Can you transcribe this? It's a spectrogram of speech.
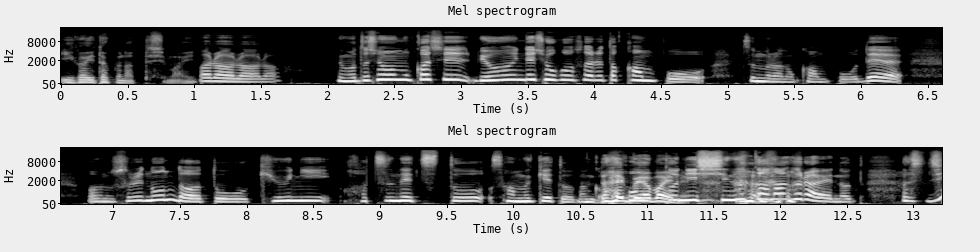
胃が痛くなってしまい。あらあらあら。でも私も昔病院で処方された漢方、津村の漢方で、あの、それ飲んだ後、急に発熱と寒気と、なんか本当に死ぬかなぐらいの、私人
